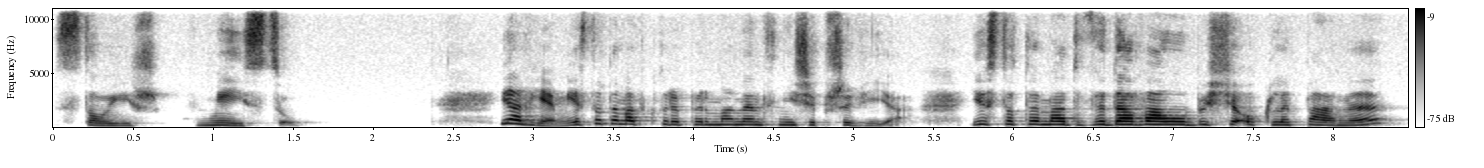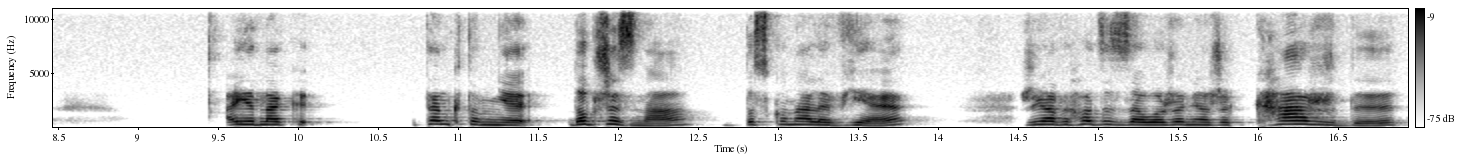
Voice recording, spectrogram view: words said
stoisz w miejscu. Ja wiem, jest to temat, który permanentnie się przewija. Jest to temat, wydawałoby się oklepany, a jednak ten, kto mnie dobrze zna, doskonale wie, że ja wychodzę z założenia, że każdy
